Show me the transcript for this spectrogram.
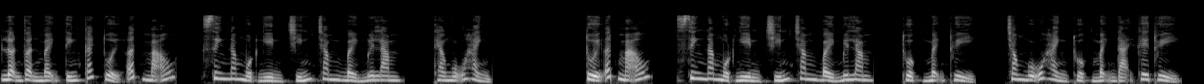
Luận vận mệnh tính cách tuổi Ất Mão, sinh năm 1975, theo ngũ hành. Tuổi Ất Mão, sinh năm 1975, thuộc mệnh Thủy, trong ngũ hành thuộc mệnh Đại Khê Thủy.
